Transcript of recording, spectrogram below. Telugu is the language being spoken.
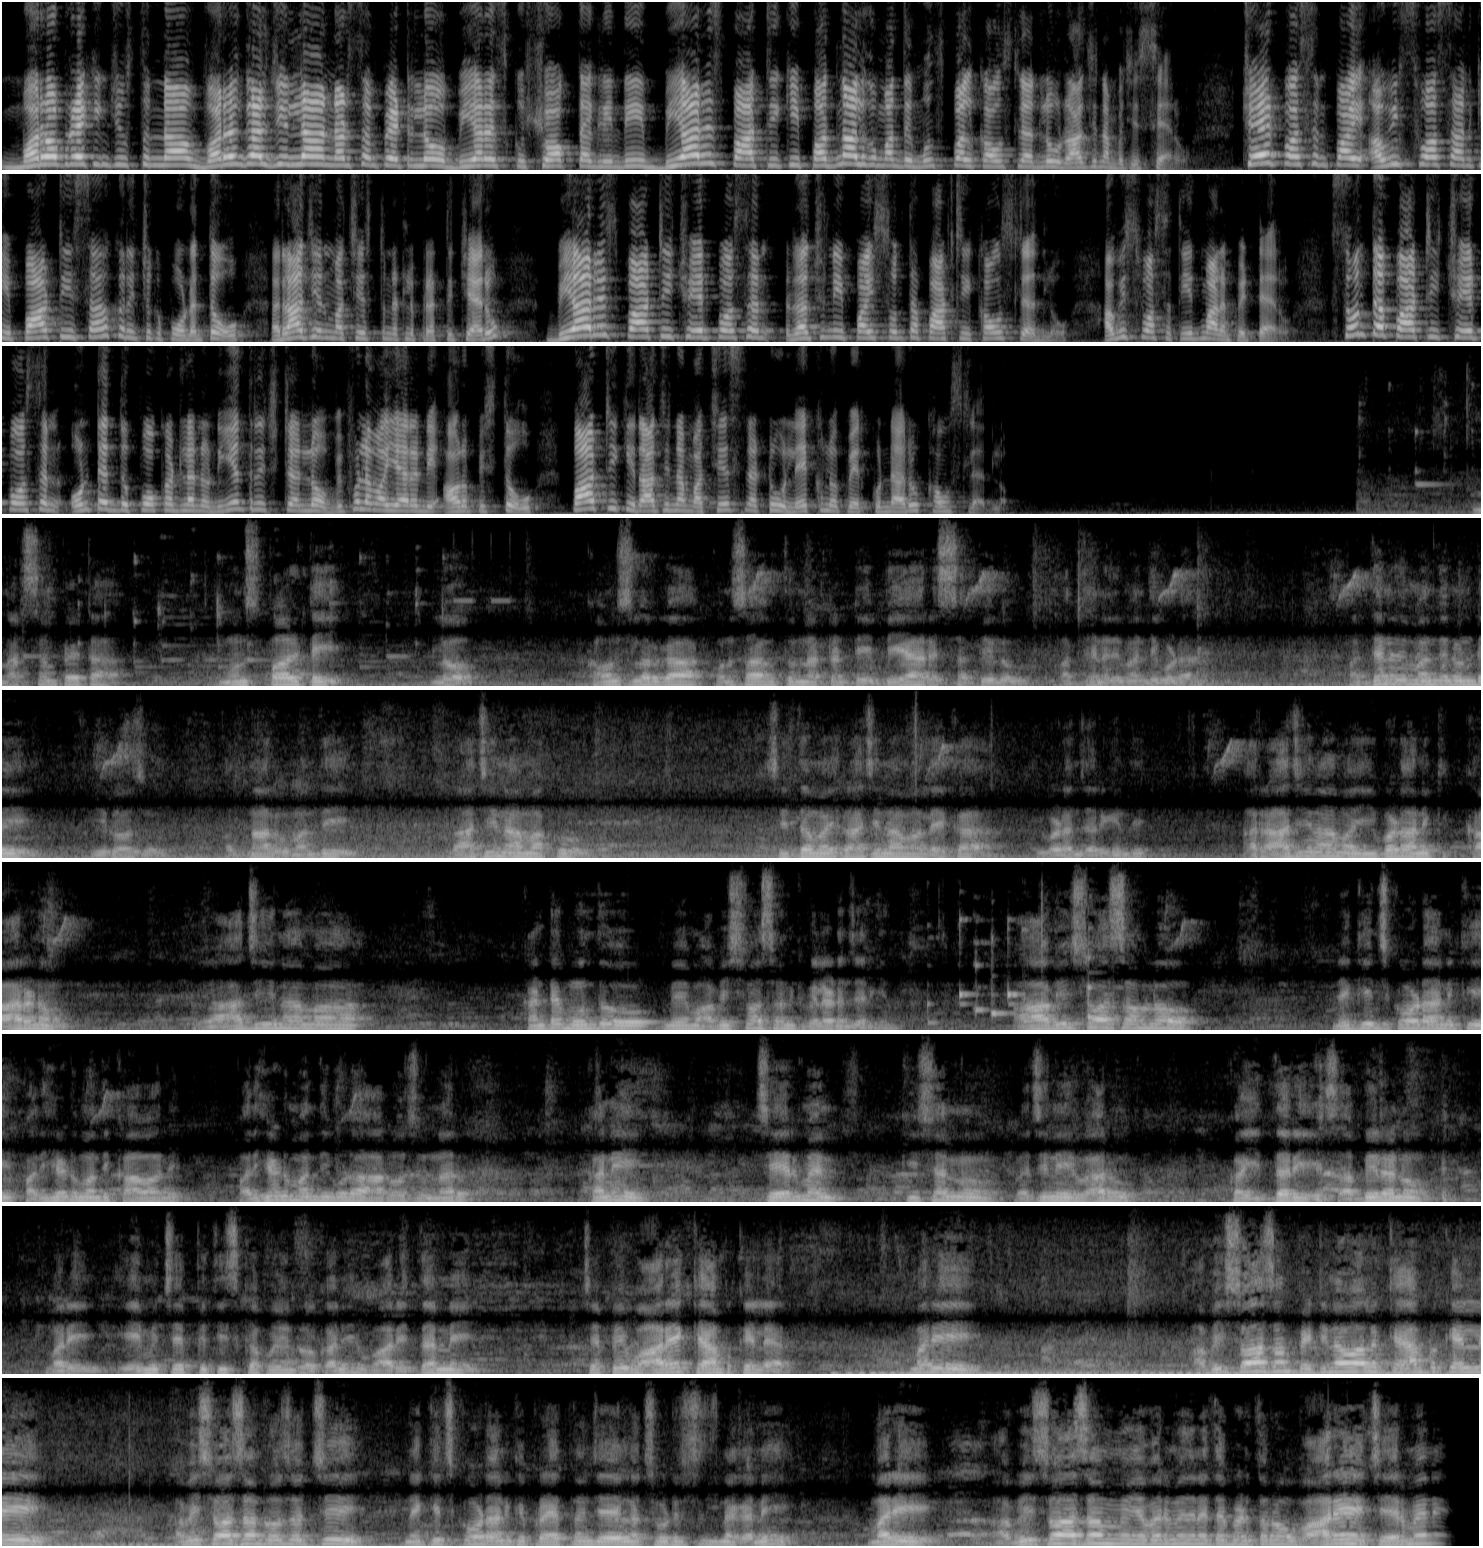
మరో బ్రేకింగ్ చూస్తున్నాం వరంగల్ జిల్లా నర్సంపేటలో బీఆర్ఎస్కు షాక్ తగిలింది. బీఆర్ఎస్ పార్టీకి పద్నాలుగు మంది మున్సిపల్ కౌన్సిలర్లు రాజీనామా చేశారు. చైర్పర్సన్ పై అవిశ్వాసానికి పార్టీ సహకరించకపోవడంతో రాజీనామా చేస్తున్నట్లు ప్రకటించారు. బీఆర్ఎస్ పార్టీ చైర్పర్సన్ రజనీపై సొంత పార్టీ కౌన్సిలర్లు అవిశ్వాస తీర్మానం పెట్టారు. సొంత పార్టీ చైర్పర్సన్ ఒంటెద్దు పోకడ్లను నియంత్రించడంలో విఫలమయ్యారని ఆరోపిస్తూ పార్టీకి రాజీనామా చేసినట్టు లేఖలో పేర్కొన్నారు కౌన్సిలర్లు. నర్సంపేట మున్సిపాలిటీలో కౌన్సిలర్గా కొనసాగుతున్నటువంటి బీఆర్ఎస్ సభ్యులు పద్దెనిమిది మంది కూడా. పద్దెనిమిది మంది నుండి ఈరోజు పద్నాలుగు మంది రాజీనామాకు సిద్ధమై రాజీనామా లేఖ ఇవ్వడం జరిగింది. ఆ రాజీనామా ఇవ్వడానికి కారణం రాజీనామా కంటే ముందు మేము అవిశ్వాసానికి వెళ్ళడం జరిగింది. ఆ అవిశ్వాసంలో నెగ్గించుకోవడానికి పదిహేడు మంది కావాలి. పదిహేడు మంది కూడా ఆ రోజు ఉన్నారు. కానీ చైర్మన్ కిషన్ రజనీ గారు ఒక ఇద్దరి సభ్యులను మరి ఏమి చెప్పి తీసుకుపోయినరో కానీ వారిద్దరిని చెప్పి వారే క్యాంపుకి వెళ్ళారు మరి అవిశ్వాసం పెట్టిన వాళ్ళు క్యాంపుకి వెళ్ళి అవిశ్వాసం రోజు వచ్చి నెగ్గించుకోవడానికి ప్రయత్నం చేయంగా చూపించిన కానీ మరి అవిశ్వాసం ఎవరి మీదనైతే పెడతారో వారే చైర్మన్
